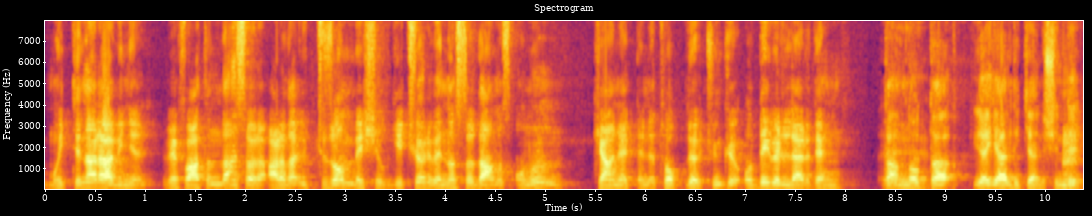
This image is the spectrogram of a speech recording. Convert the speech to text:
Muhittin Arabi'nin vefatından sonra arada 315 yıl geçiyor ve Nostradamus onun kehanetlerini topluyor. Çünkü o devirlerde tam e, noktaya geldik yani. Şimdi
